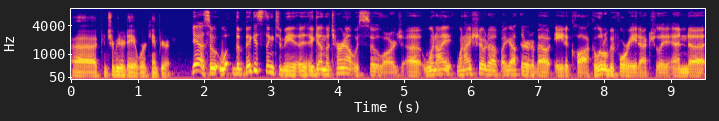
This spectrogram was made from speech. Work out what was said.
uh, Contributor Day at WordCamp Europe? Yeah, so w- the biggest thing to me, again, the turnout was so large. Uh, when I when I showed up, I got there at about eight o'clock, a little before eight actually, and uh,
